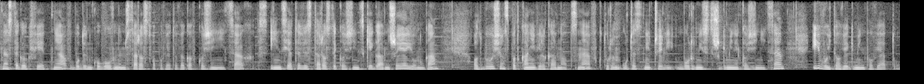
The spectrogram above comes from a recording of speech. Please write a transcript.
15 kwietnia w budynku głównym Starostwa Powiatowego w Kozienicach z inicjatywy starosty kozinickiego Andrzeja Junga odbyło się spotkanie wielkanocne, w którym uczestniczyli burmistrz gminy Kozienice i wójtowie gmin powiatu.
